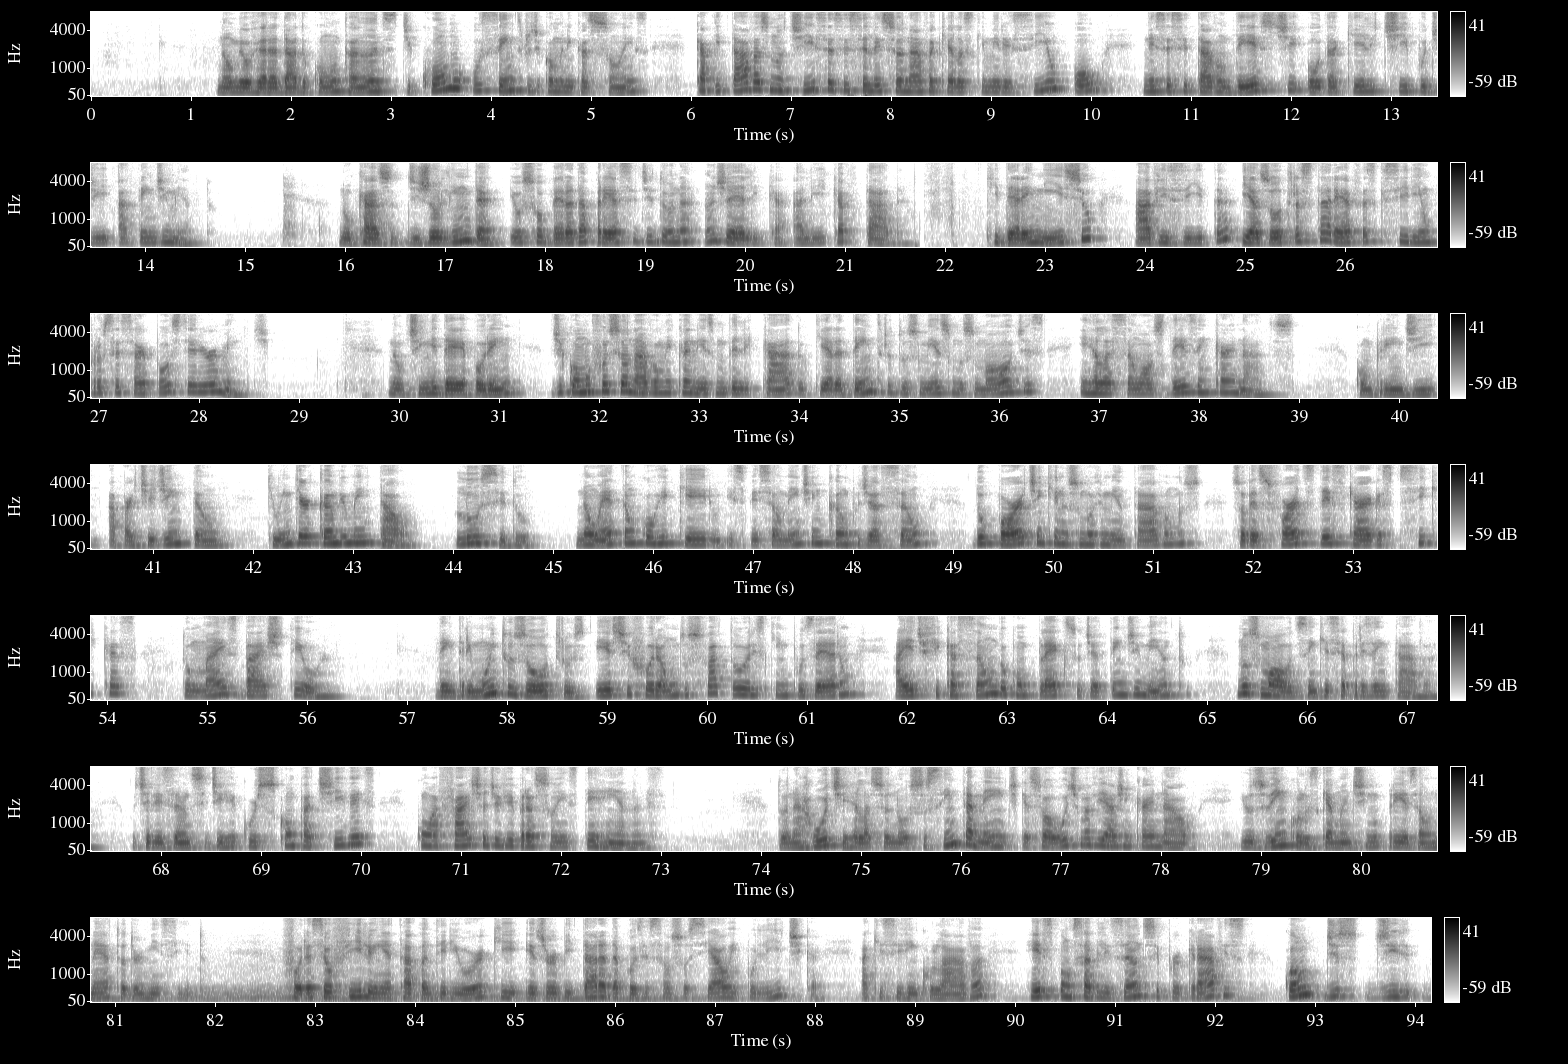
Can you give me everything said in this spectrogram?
Não me houvera dado conta antes de como o centro de comunicações captava as notícias e selecionava aquelas que mereciam ou necessitavam deste ou daquele tipo de atendimento. No caso de Jolinda, eu soubera da prece de Dona Angélica, ali captada, que dera início à visita e às outras tarefas que se iriam processar posteriormente. Não tinha ideia, porém, de como funcionava o mecanismo delicado que era dentro dos mesmos moldes em relação aos desencarnados. Compreendi, a partir de então, que o intercâmbio mental, lúcido, não é tão corriqueiro, especialmente em campo de ação, do porte em que nos movimentávamos sob as fortes descargas psíquicas do mais baixo teor. Dentre muitos outros, este fora um dos fatores que impuseram a edificação do complexo de atendimento nos moldes em que se apresentava, utilizando-se de recursos compatíveis com a faixa de vibrações terrenas. Dona Ruth relacionou sucintamente que a sua última viagem carnal e os vínculos que a mantinham presa ao neto adormecido. Fora seu filho em etapa anterior que exorbitara da posição social e política a que se vinculava, responsabilizando-se por graves quão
